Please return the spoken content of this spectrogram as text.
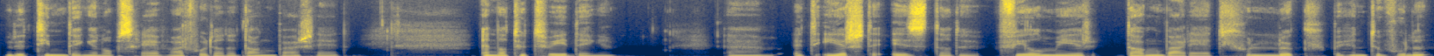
moet je tien dingen opschrijven waarvoor dat je dankbaar bent. En dat doet twee dingen. Um, het eerste is dat je veel meer dankbaarheid, geluk begint te voelen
